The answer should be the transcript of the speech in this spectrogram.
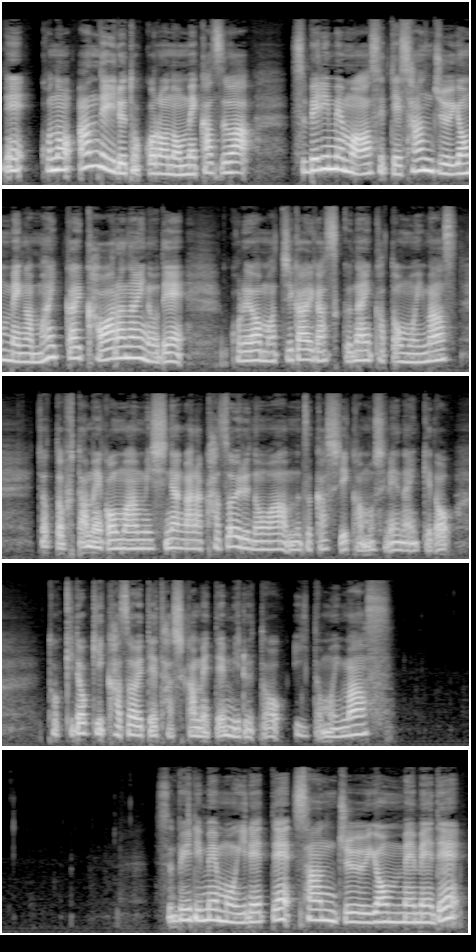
で、この編んでいるところの目数は、滑り目も合わせて34目が毎回変わらないので、これは間違いが少ないかと思います。ちょっと2目ごま編みしながら数えるのは難しいかもしれないけど、時々数えて確かめてみるといいと思います。滑り目も入れて34目目で、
